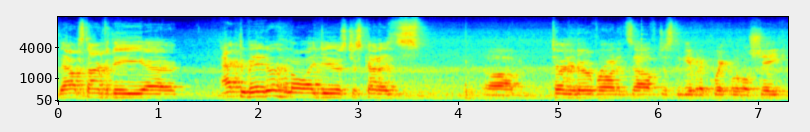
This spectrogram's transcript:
Now it's time for the uh, activator, and all I do is just kind of um, turn it over on itself just to give it a quick little shake.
